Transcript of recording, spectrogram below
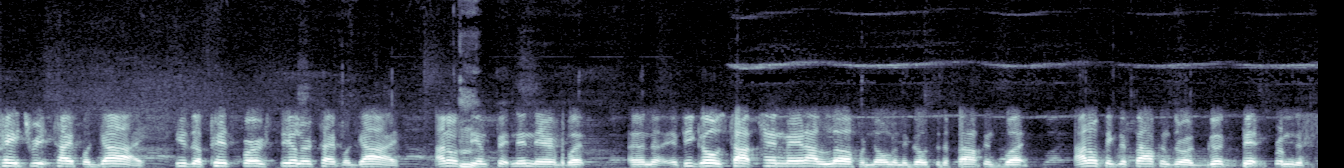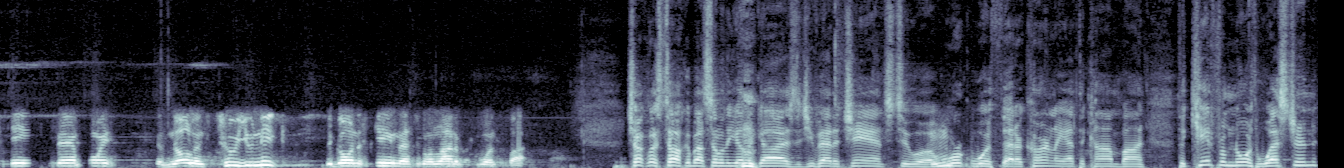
Patriot type of guy. He's a Pittsburgh Steeler type of guy. I don't mm. see him fitting in there, but and if he goes top 10, man, I love for Nolan to go to the Falcons, but I don't think the Falcons are a good fit from the scheme standpoint because Nolan's too unique to go in the scheme that's going to line up in one spot. Chuck, let's talk about some of the other hmm. guys that you've had a chance to uh, mm-hmm. work with that are currently at the combine. The kid from Northwestern,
